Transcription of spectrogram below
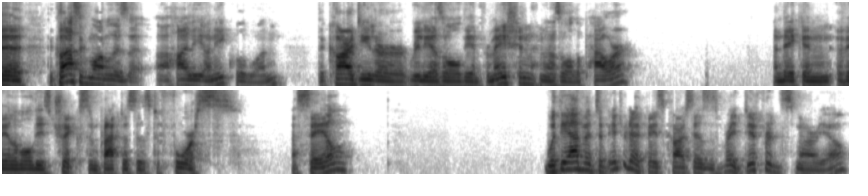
the, the classic model is a, a highly unequal one. The car dealer really has all the information and has all the power, and they can avail of all these tricks and practices to force a sale. With the advent of internet-based car sales, it's a very different scenario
